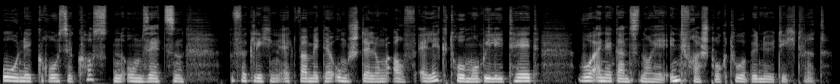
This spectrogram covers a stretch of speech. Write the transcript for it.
ohne große Kosten umsetzen, verglichen etwa mit der Umstellung auf Elektromobilität, wo eine ganz neue Infrastruktur benötigt wird.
